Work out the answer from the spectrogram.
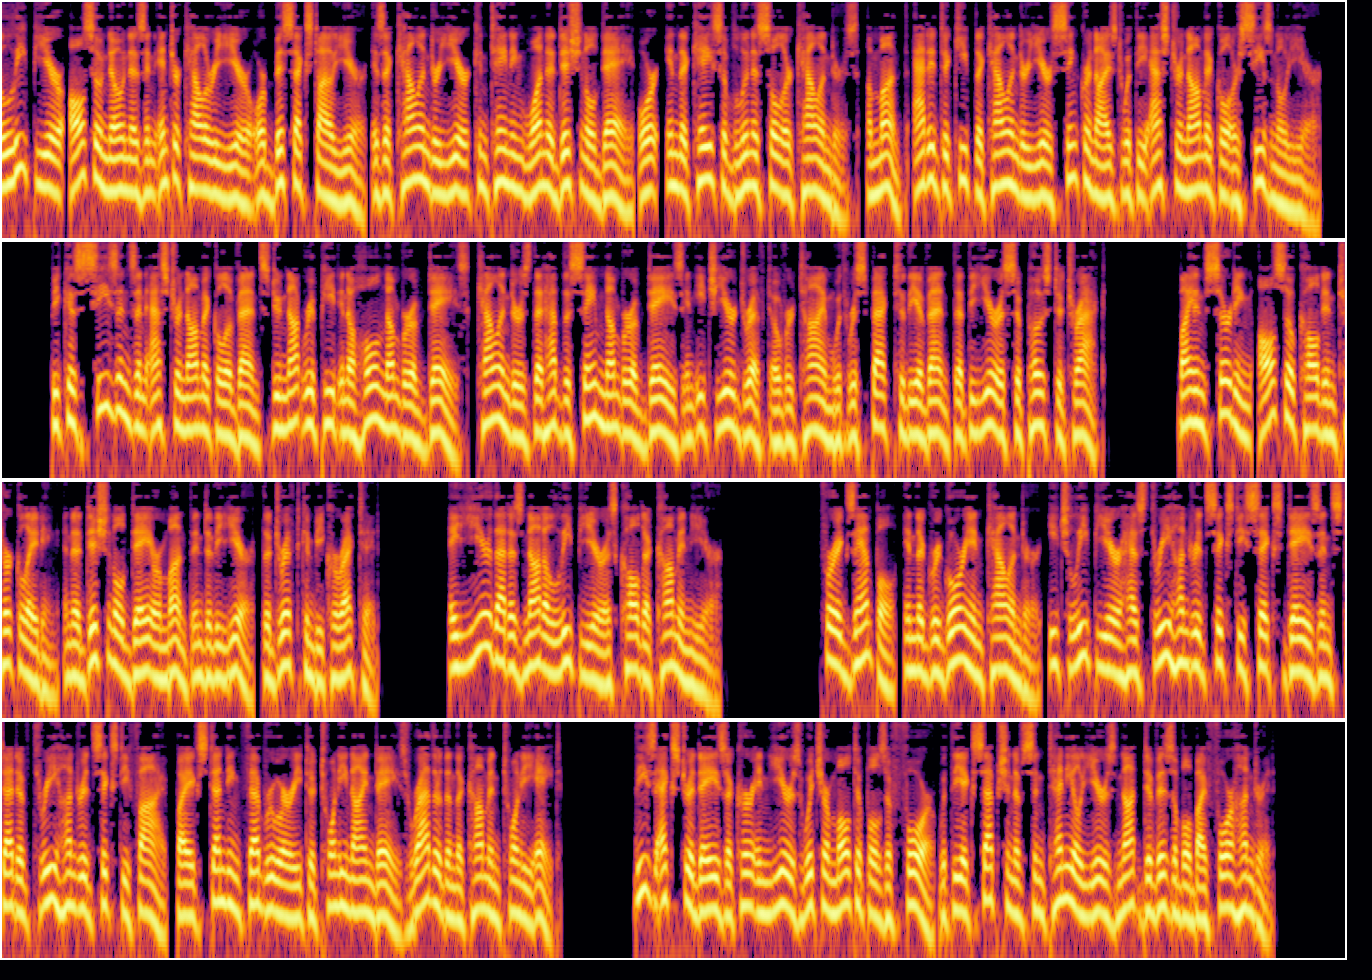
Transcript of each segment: A leap year also known as an intercalary year or bisextile year is a calendar year containing one additional day or, in the case of lunisolar calendars, a month added to keep the calendar year synchronized with the astronomical or seasonal year. Because seasons and astronomical events do not repeat in a whole number of days, calendars that have the same number of days in each year drift over time with respect to the event that the year is supposed to track. By inserting also called intercalating an additional day or month into the year, the drift can be corrected. A year that is not a leap year is called a common year. For example, in the Gregorian calendar, each leap year has 366 days instead of 365, by extending February to 29 days rather than the common 28. These extra days occur in years which are multiples of 4 with the exception of centennial years not divisible by 400.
